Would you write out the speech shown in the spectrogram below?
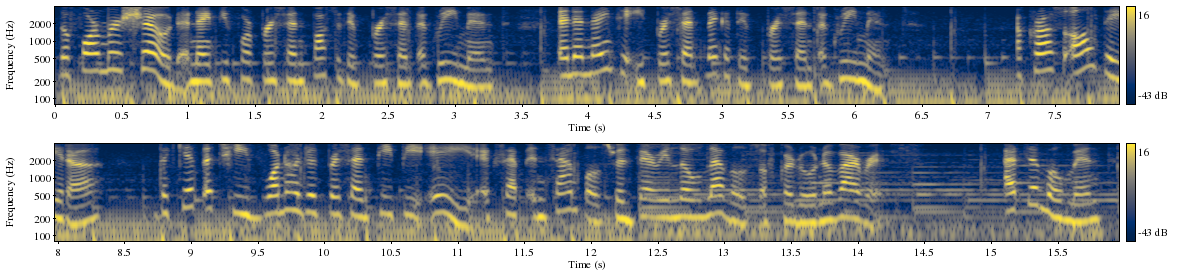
The former showed a 94% positive percent agreement and a 98% negative percent agreement. Across all data, the kit achieved 100% PPA except in samples with very low levels of coronavirus. At the moment,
